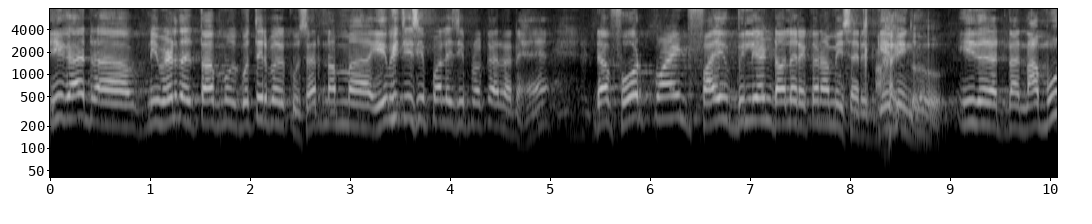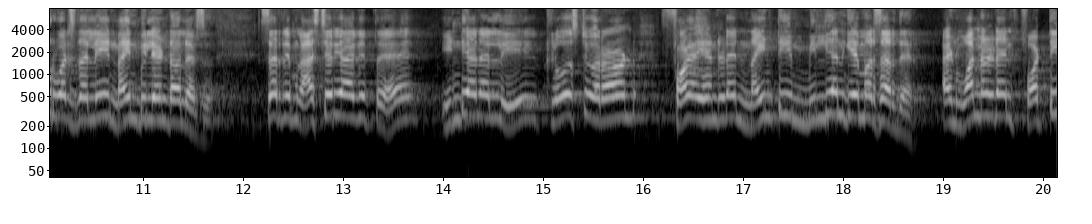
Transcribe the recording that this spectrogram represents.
ಈಗ ನೀವು ಹೇಳ್ದ ತಮ್ಮ ಗೊತ್ತಿರಬೇಕು ಸರ್ ನಮ್ಮ A V G C policy ಪ್ರಕಾರನೇ four point five billion dollar economy sir ಇದು ಗೇಮಿಂಗ್ ಇದು ನಾ ಮೂರು ವರ್ಷದಲ್ಲಿ ನೈನ್ ಬಿಲಿಯನ್ ಡಾಲರ್ಸ್ ಸರ್ ನಿಮ್ಗೆ ಆಶ್ಚರ್ಯ ಆಗುತ್ತೆ ಇಂಡಿಯಾನಲ್ಲಿ close to around five hundred and ninety million gamers are there and one hundred and forty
